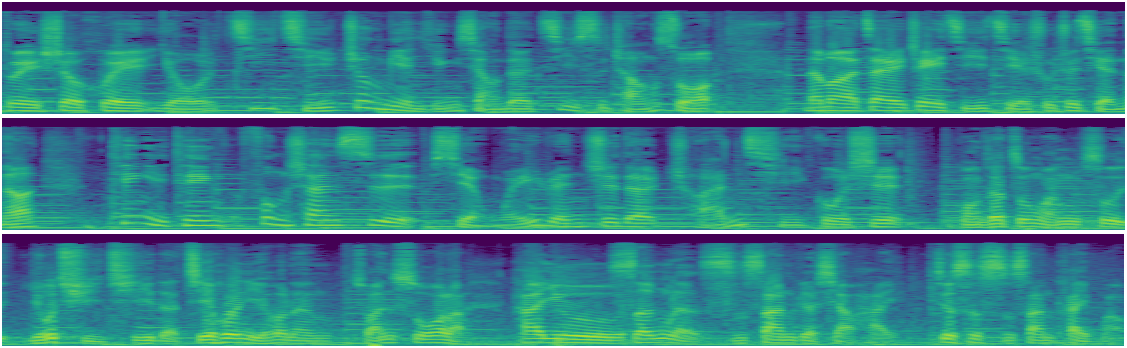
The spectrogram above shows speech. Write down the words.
对社会有积极正面影响的祭祀场所。那么，在这一集结束之前呢，听一听凤山寺鲜为人知的传奇故事。广泽尊王是有娶妻的，结婚以后呢，传说了他又生了十三个小孩，就是十三太保，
